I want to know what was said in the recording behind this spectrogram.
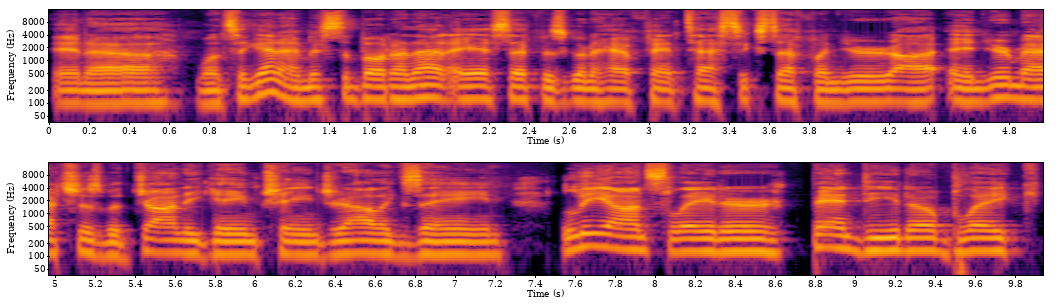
And uh, once again, I missed the boat on that. ASF is going to have fantastic stuff on your uh, in your matches with Johnny Game Changer, Alex Zane, Leon Slater, Bandito, Blake.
